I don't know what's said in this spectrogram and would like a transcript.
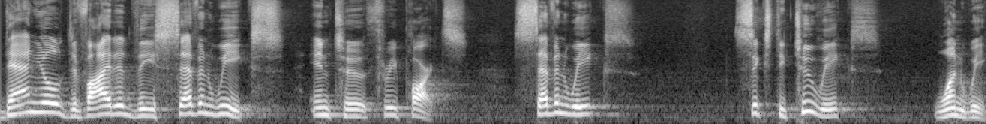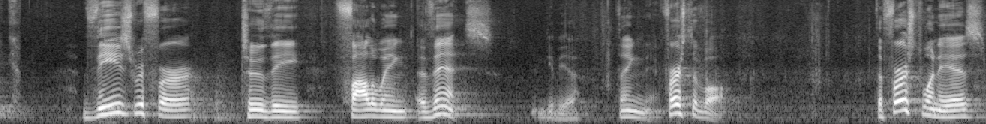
Daniel divided these seven weeks into three parts. Seven weeks, 62 weeks, one week. These refer to the following events. I'll give you a thing there. First of all, the first one is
